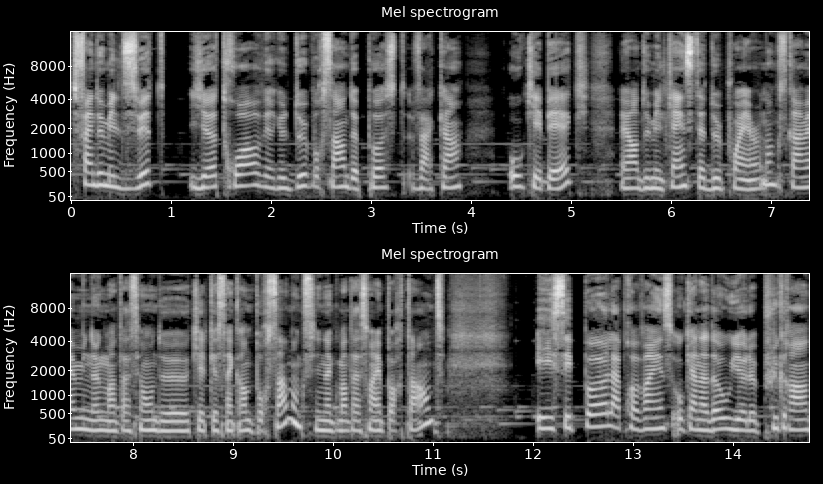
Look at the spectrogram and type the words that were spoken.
fin 2018, il y a 3,2% de postes vacants au Québec. Et en 2015, c'était 2,1. Donc, c'est quand même une augmentation de quelques 50% Donc, c'est une augmentation importante. Et c'est pas la province au Canada où il y a le plus grand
